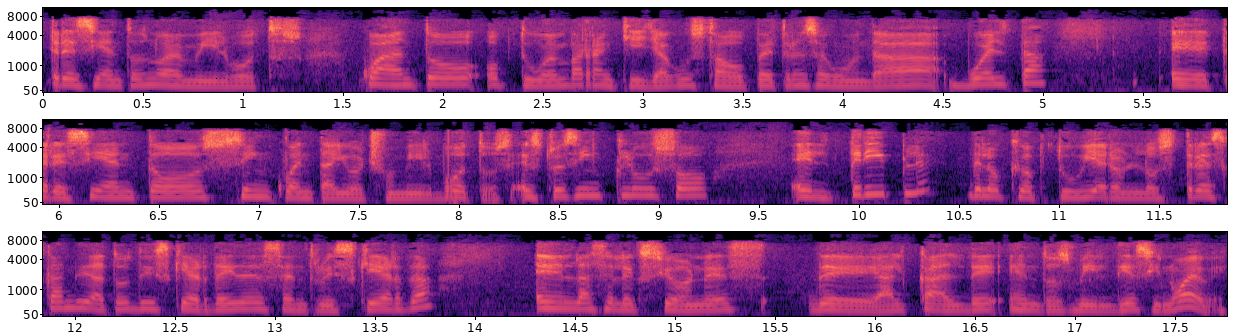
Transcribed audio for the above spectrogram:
309 mil votos. ¿Cuánto obtuvo en Barranquilla Gustavo Petro en segunda vuelta? 358 eh, mil votos. Esto es incluso el triple de lo que obtuvieron los tres candidatos de izquierda y de centro izquierda en las elecciones de alcalde en 2019.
